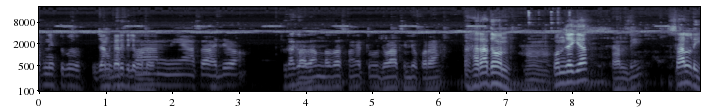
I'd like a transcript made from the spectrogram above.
আপনি একটু জানকারি দিলে ভালো নিয়ে আসা হইলেও প্রধান দাদার সঙ্গে একটু জোড়া ছিল করা। হারাধন? হ্যাঁ। কোন জায়গা? শালডি। শালডি।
